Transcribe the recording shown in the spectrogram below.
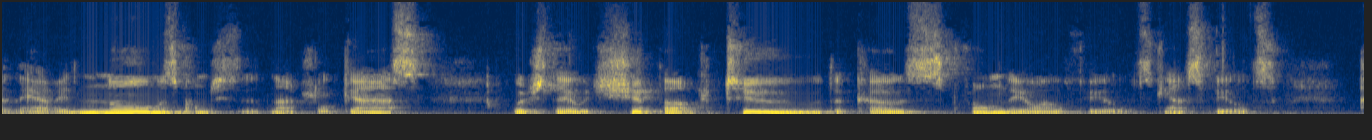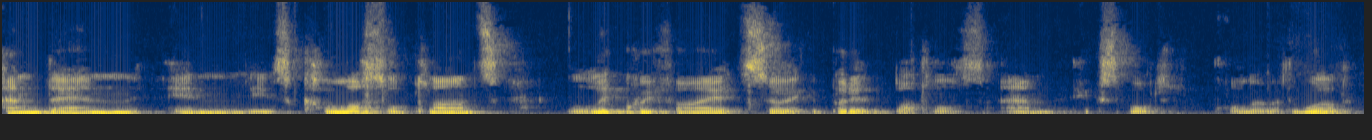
That they have enormous quantities of natural gas, which they would ship up to the coast from the oil fields, gas fields, and then in these colossal plants liquefy it so they could put it in bottles and export it all over the world.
